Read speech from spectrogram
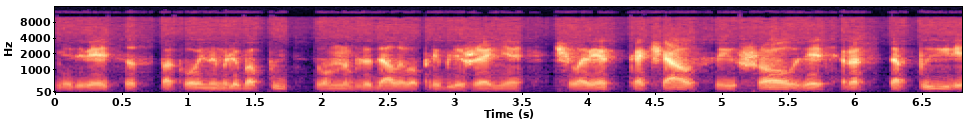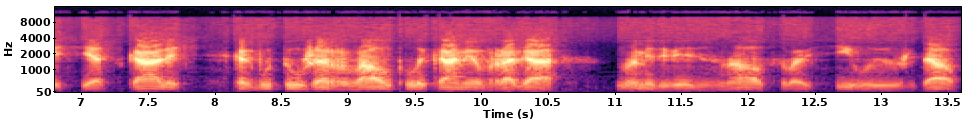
Медведь со спокойным любопытством наблюдал его приближение. Человек качался и шел, весь растопырясь и оскалясь, как будто уже рвал клыками врага. Но медведь знал свою силу и ждал.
